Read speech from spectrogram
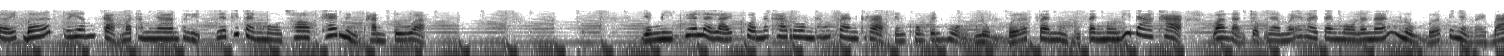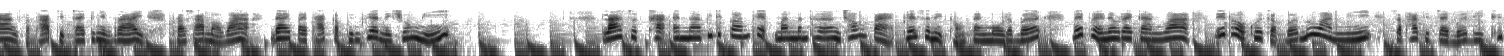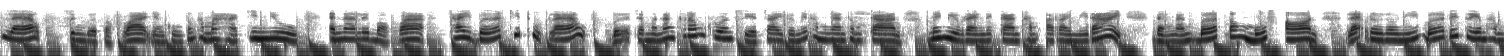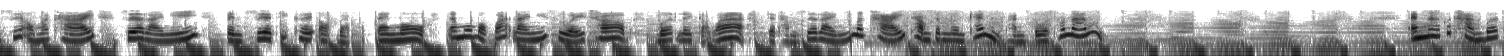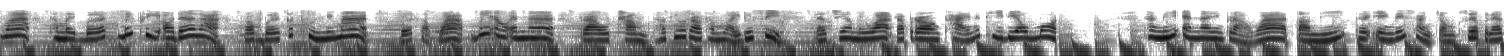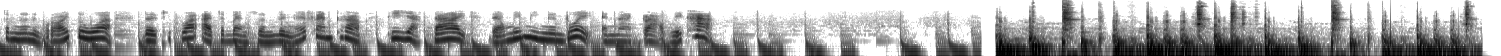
เผยเบิร์ดเตรียมกลับมาทำงานผลิตเสื้อที่แตงโมชอบแค่1,000ตัว ยังมีเพื่อนหลาย ๆ คนนะคะ รวมทั้งแฟนคลับยังคงเป็นห่วงหนุ่มเบิร์ดแฟนหนุ่มของแตงโมนิดาค่ะ ว่าหลังจบงานไว้อะไรแตงโมแล้วนั้น หนุ่มเบิร์ดเป็นอย่างไรบ้าง สภาพจิตใจเป็นอย่างไร เพราะทราบมาว่าได้ไปพักกับเพื่อน ๆ ในช่วงนี้ ล่าสุดค่ะแอนนาพิธีกรเพจมันบันเทิงช่อง 8 เพื่อนสนิทของแตงโมและเบิร์ตได้เผยในรายการว่าได้โทรคุยกับเบิร์ตเมื่อวานนี้ สภาพจิตใจเบิร์ตดีขึ้นแล้ว ซึ่งเบิร์ตบอกว่ายังคงต้องทำมาหากินอยู่แอนนาเลยบอกว่า ใช่เบิร์ดคิดถูกแล้ว เบิร์ดจะมานั่งคร่ำครวญเสียใจโดยไม่ทำงานทำการ ไม่มีแรงในการทำอะไรไม่ได้ ดังนั้นเบิร์ดต้อง move on และเร็วๆนี้เบิร์ดได้เตรียมทำเสื้อออกมาขาย เสื้อลายนี้เป็นเสื้อที่เคยออกแบบกับแตงโม แตงโมบอกว่าลายนี้สวยชอบ เบิร์ดเลยกะว่าจะทำเสื้อลายนี้มาขายทำจำนวนแค่ 1,000 ตัวเท่านั้น แอนนาก็ถามเบิร์ดว่าทำไมเบิร์ดไม่พรีออเดอร์ล่ะ เพราะเบิร์ดก็ทุนไม่มาก เบิร์ดตอบว่าไม่เอาแอนนา เราทำเท่าที่เราทำไหวดูสิ แล้วเชื่อไหมว่ารับรองขายนาทีเดียวหมดทางนี้แอนนายังกล่าวว่าตอนนี้เธอเองได้สั่งจองเสื้อไปแล้วจำนวน 100 ตัว โดยคิดว่าอาจจะแบ่งส่วนหนึ่งให้แฟนคลับที่อยากได้ แล้วไม่มีเงินด้วยแอนนากล่าวไว้ค่ะ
